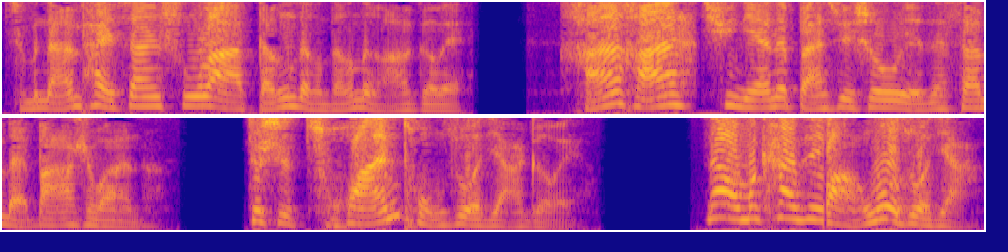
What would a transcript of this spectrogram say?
什么南派三叔啦，等等等等啊，各位，韩寒去年的版税收入也在三百八十万呢，这是传统作家，各位。那我们看这网络作家，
